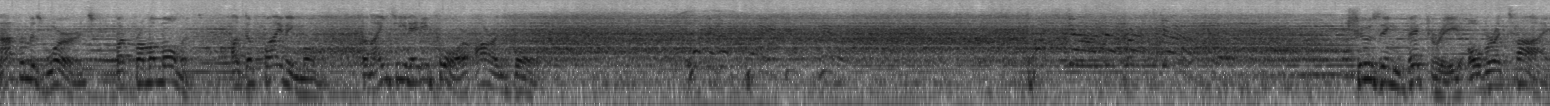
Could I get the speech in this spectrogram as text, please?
not from his words, but from a moment, a defining moment, the 1984 Orange Bowl. Choosing victory over a tie,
